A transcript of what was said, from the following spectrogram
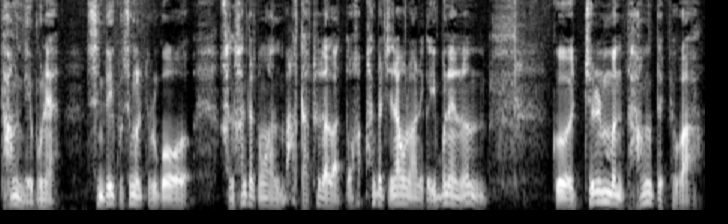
당 내분에 선대위 구성을 들고 한 한 달 동안 막 다투다가 또 한 달 지나고 나니까 이번에는 그 젊은 당 대표가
